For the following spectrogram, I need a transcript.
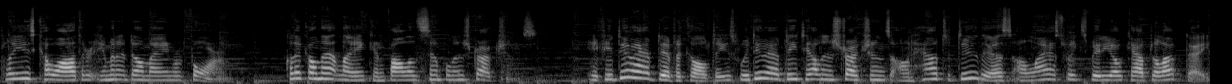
Please co-author eminent domain reform. Click on that link and follow the simple instructions. If you do have difficulties, we do have detailed instructions on how to do this on last week's video Capitol update.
